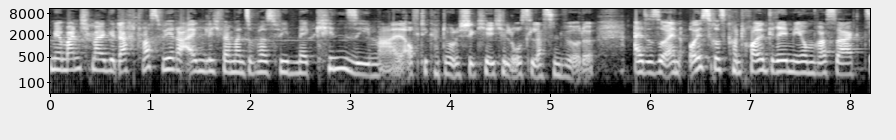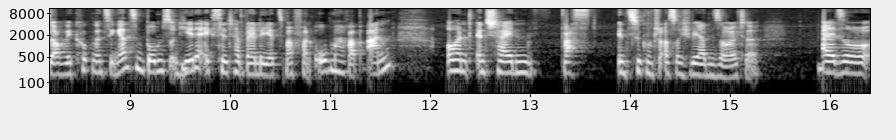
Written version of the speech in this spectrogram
mir manchmal gedacht, was wäre eigentlich, wenn man sowas wie McKinsey mal auf die katholische Kirche loslassen würde? Also so ein äußeres Kontrollgremium, was sagt, so, wir gucken uns den ganzen Bums und jede Excel-Tabelle jetzt mal von oben herab an und entscheiden, was in Zukunft aus euch werden sollte. Also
